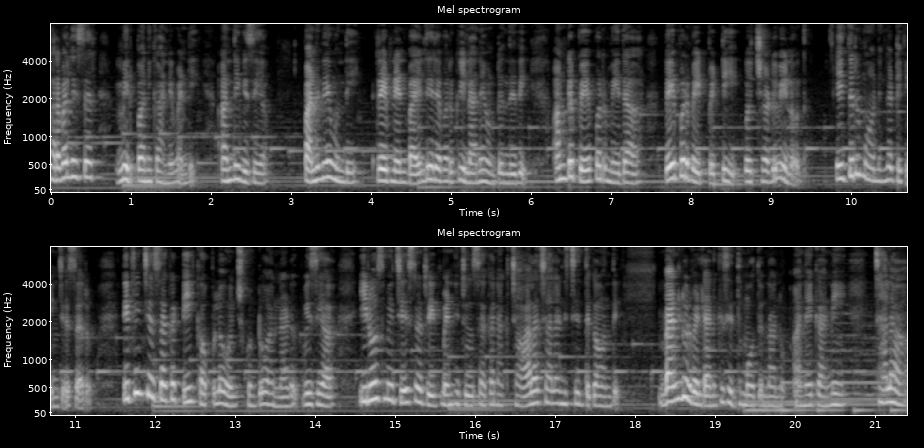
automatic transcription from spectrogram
పర్వాలేదు సార్ మీరు పని కానివ్వండి అంది విజయ. పనిదే ఉంది. రేపు నేను బయలుదేరే వరకు ఇలానే ఉంటుంది ఇది అంటూ పేపర్ మీద పేపర్ వెయిట్ పెట్టి వచ్చాడు వినోద్. ఇద్దరు మౌనంగా టిఫిన్ చేశారు. టిఫిన్ చేశాక టీ కప్పులో ఉంచుకుంటూ అన్నాడు విజయ. ఈరోజు మీరు చేసిన ట్రీట్మెంట్ని చూశాక నాకు చాలా చాలా నిశ్చింతగా ఉంది. బెంగళూరు వెళ్ళడానికి సిద్ధమవుతున్నాను. అనే కానీ చాలా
